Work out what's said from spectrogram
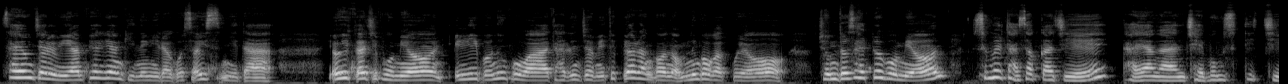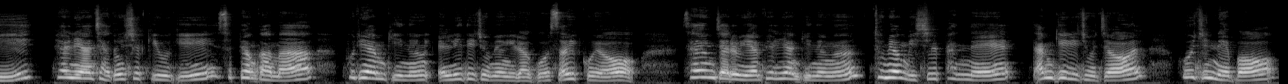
사용자를 위한 편리한 기능이라고 써 있습니다. 여기까지 보면 1, 2번 후보와 다른 점이 특별한 건 없는 것 같고요. 좀 더 살펴보면 25가지의 다양한 재봉 스티치, 편리한 자동 실기우기, 수평 가마, 프리암 기능, LED 조명이라고 써 있고요. 사용자를 위한 편리한 기능은 투명 미실 판넬, 땀 길이 조절, 후진 레버,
